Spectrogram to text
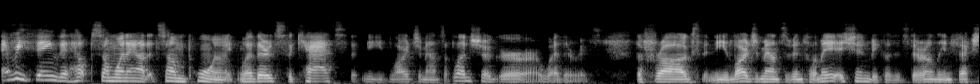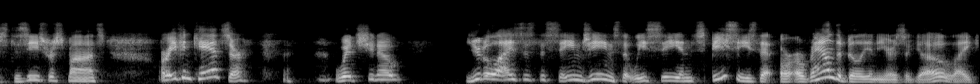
everything that helps someone out at some point, whether it's the cats that need large amounts of blood sugar, or whether it's the frogs that need large amounts of inflammation because it's their only infectious disease response, or even cancer, which, you know, utilizes the same genes that we see in species that are around a billion years ago, like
